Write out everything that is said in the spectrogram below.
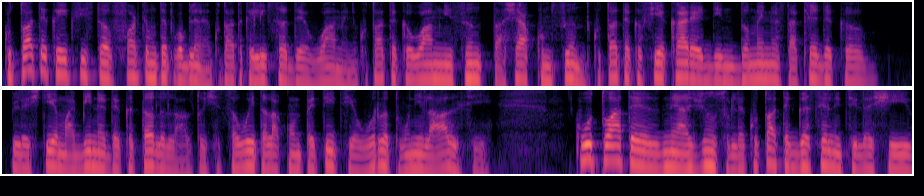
cu toate că există foarte multe probleme, cu toate că e lipsă de oameni, cu toate că oamenii sunt așa cum sunt, cu toate că fiecare din domeniul ăsta crede că le știe mai bine decât ălălaltul și să uită la competiție urât unii la alții, cu toate neajunsurile, cu toate găselnițile și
